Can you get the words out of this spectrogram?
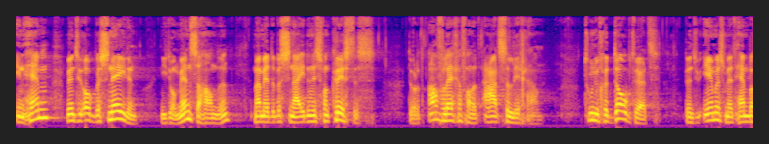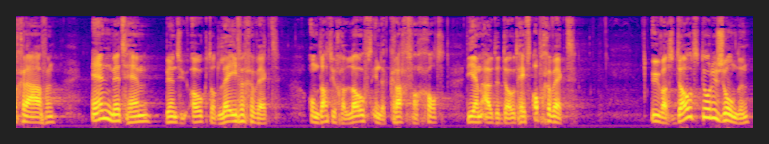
In Hem bent u ook besneden, niet door mensenhanden, maar met de besnijdenis van Christus door het afleggen van het aardse lichaam. Toen u gedoopt werd, bent u immers met hem begraven en met hem bent u ook tot leven gewekt, omdat u gelooft in de kracht van God die hem uit de dood heeft opgewekt. U was dood door uw zonden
